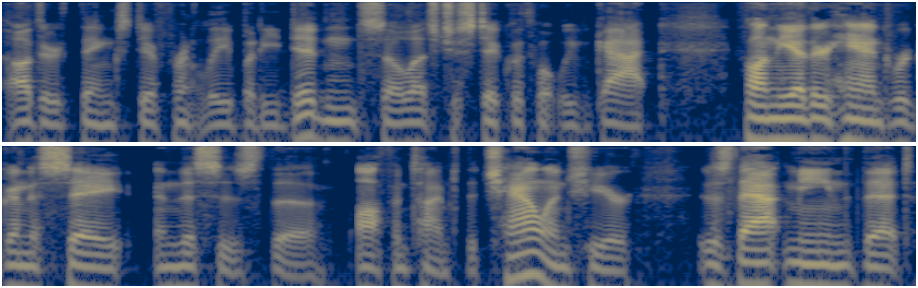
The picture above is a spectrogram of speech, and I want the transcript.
other things differently, but He didn't. So let's just stick with what we've got. If, on the other hand, we're going to say, and this is the oftentimes the challenge here, does that mean that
